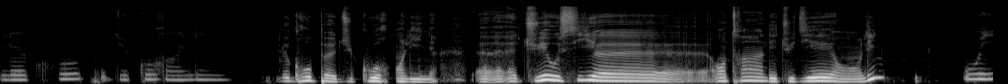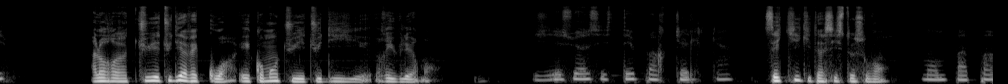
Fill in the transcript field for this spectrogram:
Le groupe du cours en ligne. le groupe euh, du cours en ligne. Euh, tu es aussi euh, en train d'étudier en ligne? Oui, Alors, tu étudies avec quoi? Et comment tu étudies régulièrement? Je suis assistée par quelqu'un, C'est qui qui t'assiste souvent? Mon papa.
